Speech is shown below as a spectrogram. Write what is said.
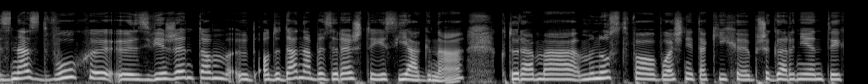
y, Z nas dwóch y, zwierzętom oddana bez reszty jest Jagna, która ma mnóstwo właśnie takich przygarniętych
